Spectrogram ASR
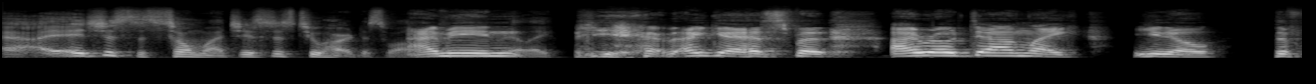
uh, it's just so much. It's just too hard to swallow. I mean, really. Yeah, I guess. But I wrote down like, you know, the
